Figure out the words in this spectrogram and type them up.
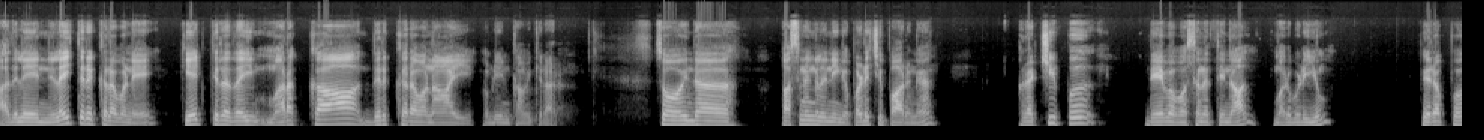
அதிலே நிலைத்திருக்கிறவனே கேட்கிறதை மறக்காதிருக்கிறவனாய் அப்படின்னு காமிக்கிறார். ஸோ இந்த வசனங்களை நீங்கள் படித்து பாருங்க. ரட்சிப்பு தேவ வசனத்தினால் மறுபடியும் பிறப்பு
